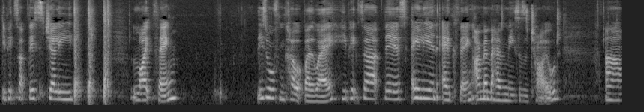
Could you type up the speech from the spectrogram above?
He picks up this jelly light thing. These are all from Co-op, by the way. He picked up this alien egg thing. I remember having these as a child. Um,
